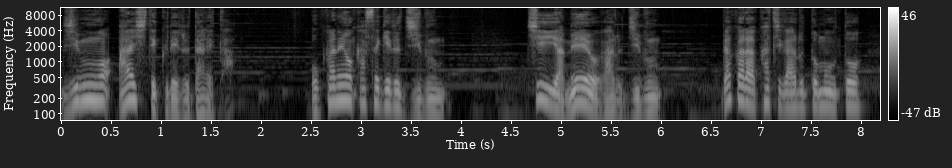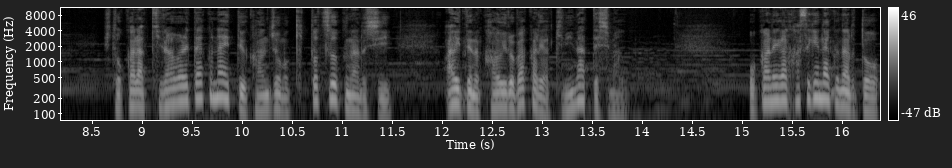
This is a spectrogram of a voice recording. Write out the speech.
自分を愛してくれる誰か。お金を稼げる自分。地位や名誉がある自分。だから価値があると思うと人から嫌われたくないっていう感情もきっと強くなるし相手の顔色ばかりが気になってしまう。お金が稼げなくなると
